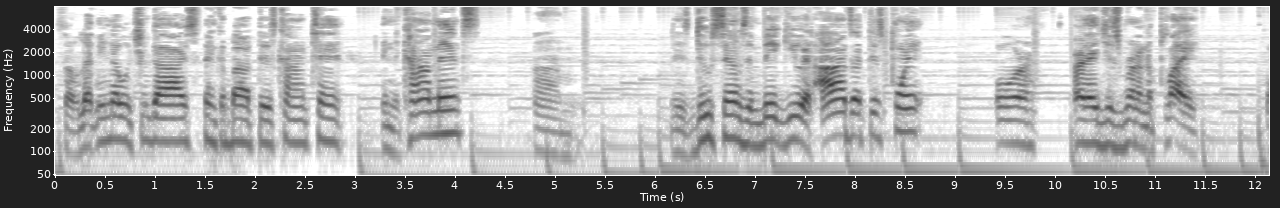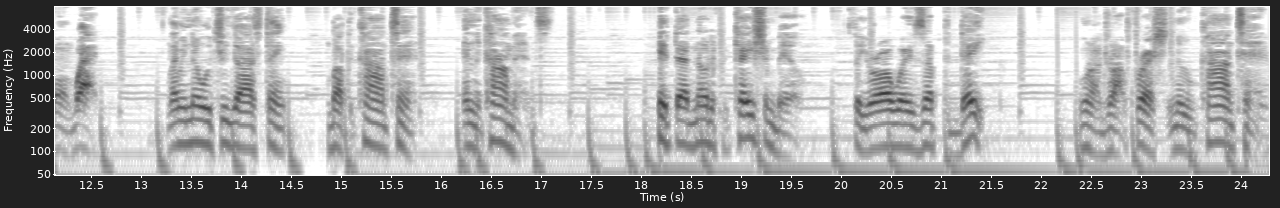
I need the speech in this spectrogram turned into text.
So let me know what you guys think about this content in the comments. Um, is Deuce M's and Big U at odds at this point, or are they just running a play on whack. Let me know what you guys think about the content in the comments. Hit that notification bell so you're always up to date when I drop fresh new content.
